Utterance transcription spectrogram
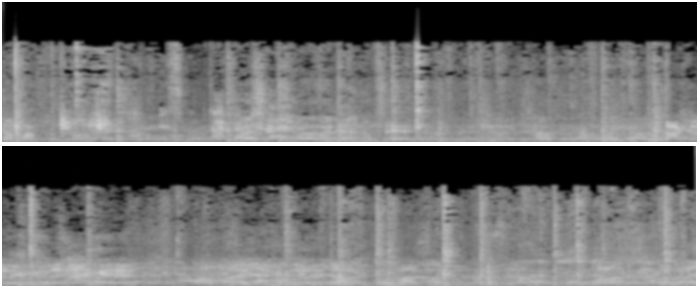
तो क्या करेंगे ले जाएंगे ले जाएंगे तो ले जाओ कोई बात नहीं ওখানে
